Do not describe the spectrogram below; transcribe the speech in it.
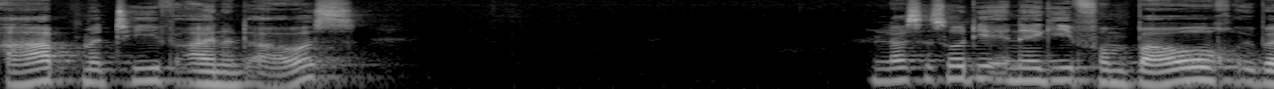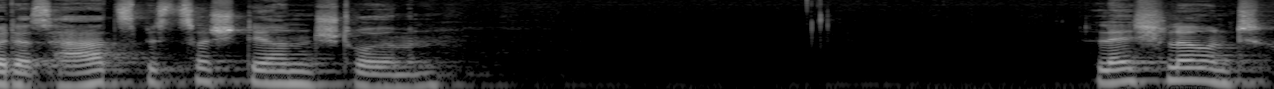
atme tief ein und aus. Lasse so die Energie vom Bauch über das Herz bis zur Stirn strömen. Lächle und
